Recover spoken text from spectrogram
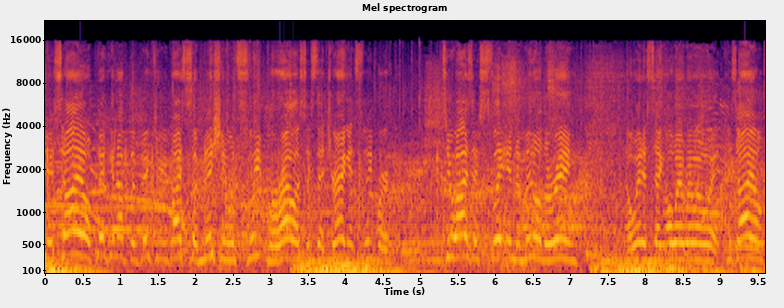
Kyzyle picking up the victory by submission with sleep paralysis, that dragon sleeper. To Isaac Slate in the middle of the ring. Now wait a sec, Oh wait, wait, wait, wait. Kyzyle.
